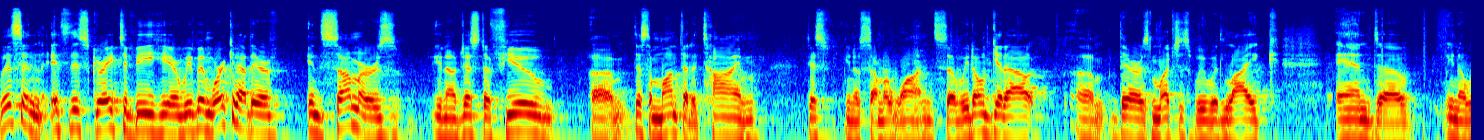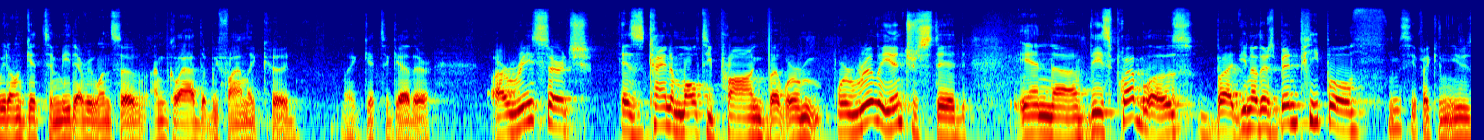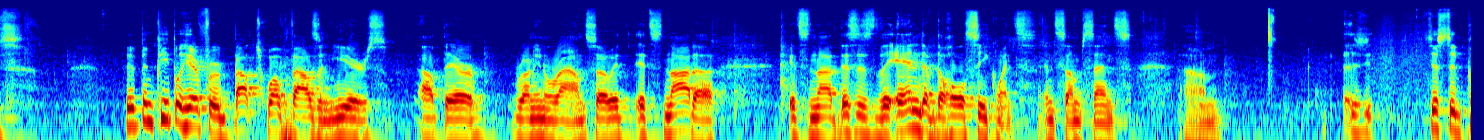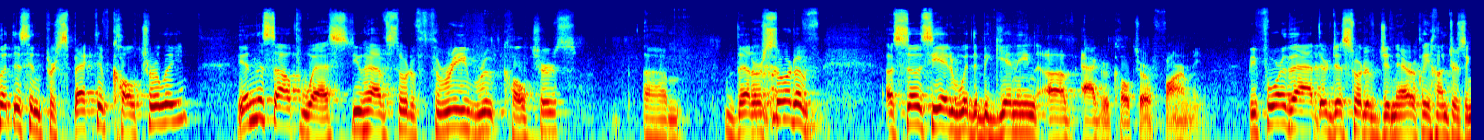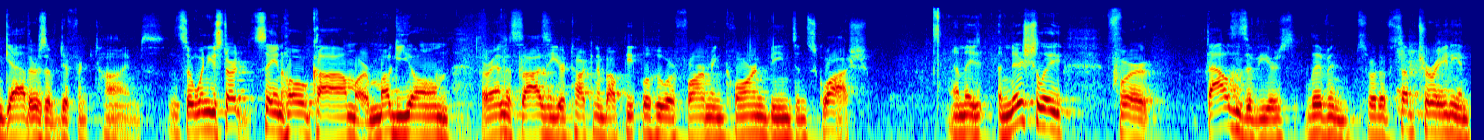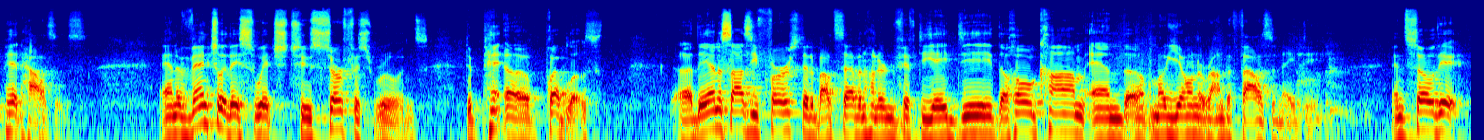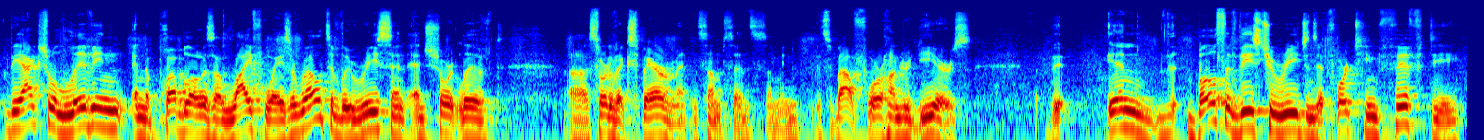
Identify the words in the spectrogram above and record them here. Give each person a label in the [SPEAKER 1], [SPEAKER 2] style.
[SPEAKER 1] Listen, it's this great to be here. We've been working out there in summers, you know, just a few, um, just a month at a time, just, you know, summer one. So we don't get out um, there as much as we would like. And, uh, you know, we don't get to meet everyone. So I'm glad that we finally could, like, get together. Our research is kind of multi-pronged, but we're, we're really interested in uh, these pueblos. But, you know, there's been people, let me see if I can use, there's been people here for about 12,000 years out there running around. So it, it's not a, it's not, this is the end of the whole sequence in some sense. Um, just to put this in perspective culturally, in the Southwest, you have sort of three root cultures um, that are sort of associated with the beginning of agriculture or farming. Before that, they're just sort of generically hunters and gatherers of different times. And so when you start saying Hohokam or Mogollon or Anasazi, you're talking about people who are farming corn, beans, and squash. And they initially, for thousands of years, live in sort of subterranean pit houses. And eventually they switch to surface ruins, uh, pueblos, uh, the Anasazi first at about 750 AD, the Hohokam and the Mogollon around 1000 AD. And so the, the actual living in the Pueblo as a lifeway is a relatively recent and short-lived uh, sort of experiment in some sense. I mean, it's about 400 years. The, in the, both of these two regions at 1450,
